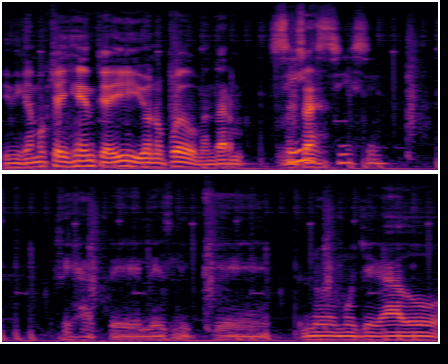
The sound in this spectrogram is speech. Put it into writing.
Y digamos que hay gente ahí y yo no puedo mandar Sí, mensajes. sí, sí. Fíjate, Leslie, que no hemos llegado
